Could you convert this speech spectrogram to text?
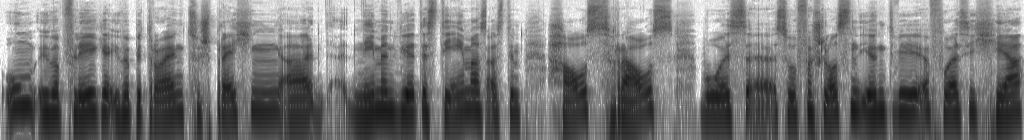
um über Pflege, über Betreuung zu sprechen, äh, nehmen wir das Thema aus dem Haus raus, wo es äh, so verschlossen irgendwie vor sich her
